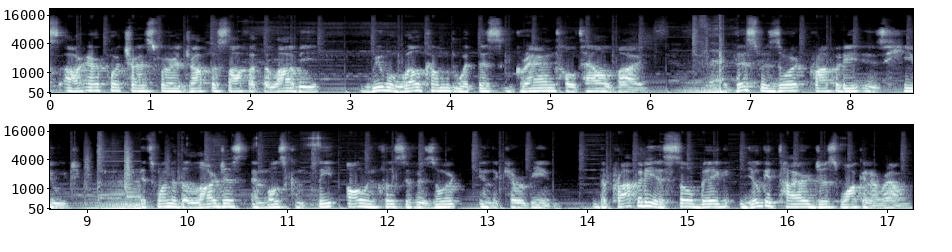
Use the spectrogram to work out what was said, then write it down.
Once our airport transfer dropped us off at the lobby, we were welcomed with this grand hotel vibe. This resort property is huge. It's one of the largest and most complete all-inclusive resort in the Caribbean. The property is so big, you'll get tired just walking around.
